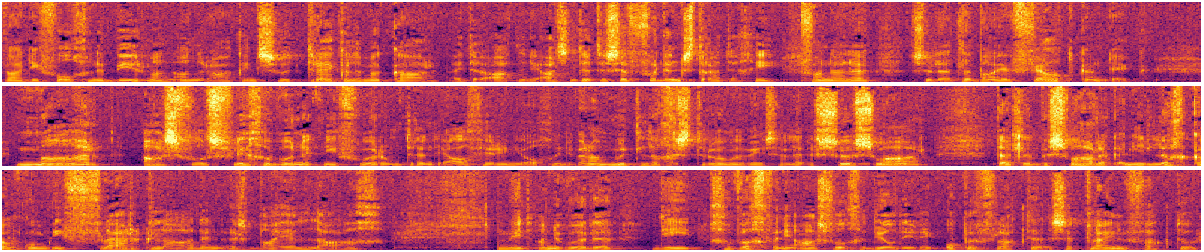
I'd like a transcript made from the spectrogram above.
wat die volgende buurman aanraak en so trek hulle mekaar uiteraard na die as. En dit is 'n voedingsstrategie van hulle sodat hulle baie veld kan dek. Maar Asvoels vlieg gewoonlik nie voor omtrent 11:00 in die oggend want dan moet lugstrome wees. Hulle is so swaar dat hulle beswaarlik in die lug kan kom. Die vlerklading is baie laag. Met ander woorde, die gewig van die aasvoel gedeel deur die oppervlakte is 'n klein faktor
